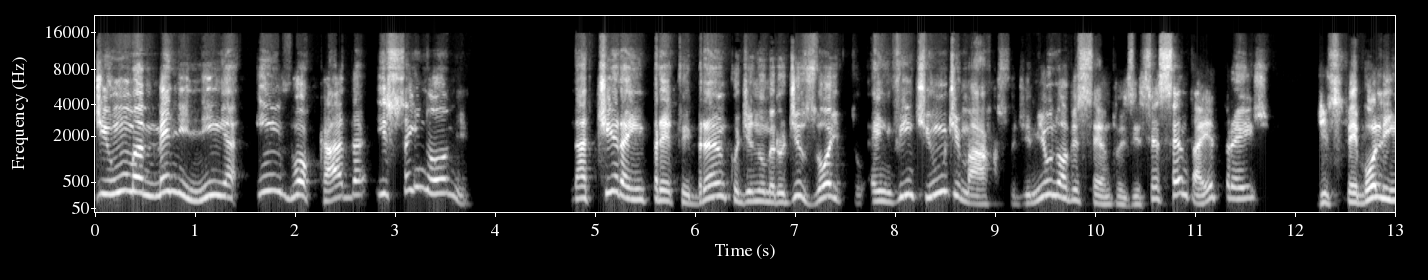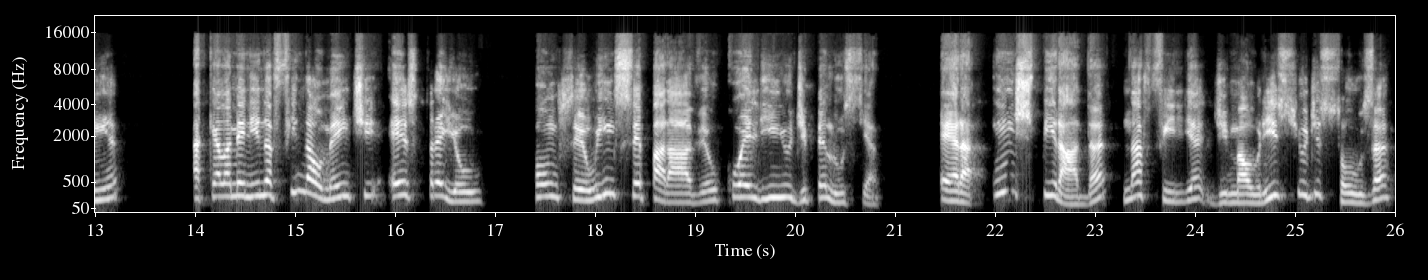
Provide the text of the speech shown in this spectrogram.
de uma menininha invocada e sem nome. Na tira em preto e branco de número 18, em 21 de março de 1963, de Cebolinha, aquela menina finalmente estreou com seu inseparável coelhinho de pelúcia. Era inspirada na filha de Maurício de Souza,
